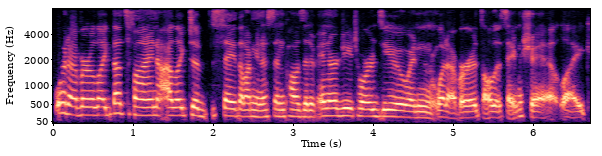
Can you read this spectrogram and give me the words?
whatever. Like that's fine. I like to say that I'm gonna send positive energy towards you and whatever. It's all the same shit. Like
